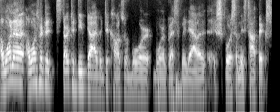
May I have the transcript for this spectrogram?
I want to I want to start to start to deep dive into console more more aggressively now and explore some of these topics.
